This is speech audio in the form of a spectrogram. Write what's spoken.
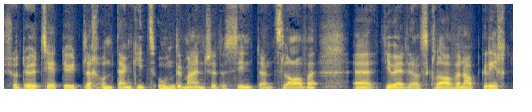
schon dort sehr deutlich. Und dann gibt es Untermenschen, das sind dann Slaven, äh, die werden als Sklaven abgerichtet.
